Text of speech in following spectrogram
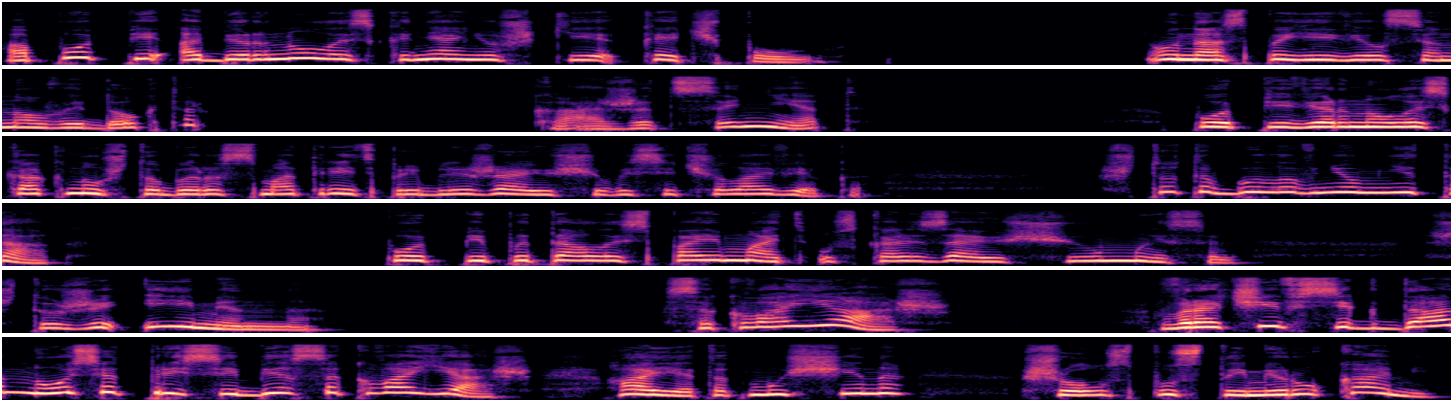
а Поппи обернулась к нянюшке Кэтчпоул. У нас появился новый доктор? Кажется, нет. Поппи вернулась к окну, чтобы рассмотреть приближающегося человека. Что-то было в нем не так. Поппи пыталась поймать ускользающую мысль. Что же именно? Саквояж! Врачи всегда носят при себе саквояж, а этот мужчина шел с пустыми руками.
